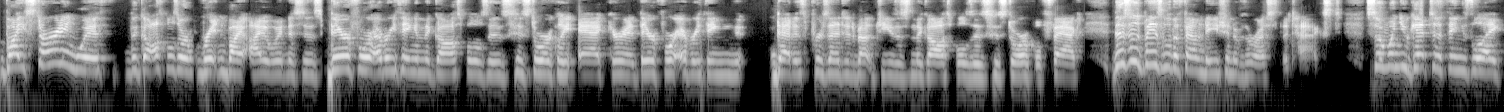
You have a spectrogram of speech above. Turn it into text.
By starting with the Gospels are written by eyewitnesses, therefore, everything in the Gospels is historically accurate, therefore, everything that is presented about Jesus in the Gospels is historical fact. This is basically the foundation of the rest of the text. So when you get to things like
